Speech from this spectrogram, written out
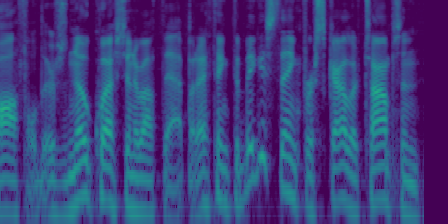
awful. There's no question about that. But I think the biggest thing for Skylar Thompson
